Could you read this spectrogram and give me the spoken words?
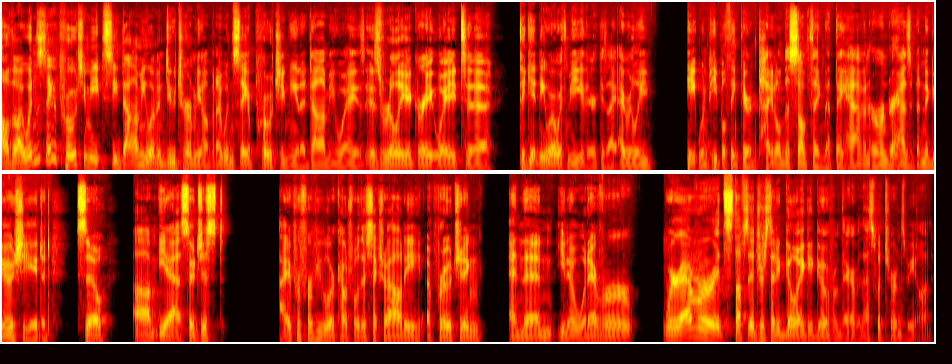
Although I wouldn't say approaching me, see, Dommy women do turn me on, but I wouldn't say approaching me in a Dommy way is, is really a great way to, to get anywhere with me either. Cause I, I really hate when people think they're entitled to something that they haven't earned or hasn't been negotiated. So, um, yeah, so just I prefer people who are comfortable with their sexuality, approaching, and then you know whatever wherever it stuff's interested in going can go from there. But that's what turns me on.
